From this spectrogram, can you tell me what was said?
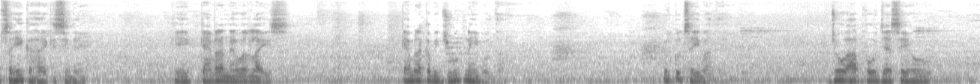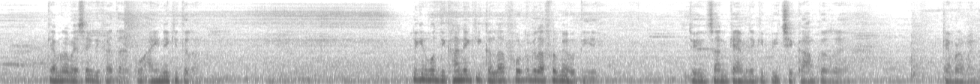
सही कहा है किसी ने कि कैमरा नेवर लाइज कैमरा कभी झूठ नहीं बोलता। बिल्कुल सही बात है। जो आप हो, जैसे हो, कैमरा वैसा ही दिखाता है आपको, आईने की तरह। लेकिन वो दिखाने की कला फोटोग्राफर में होती है। जो इंसान कैमरे के पीछे काम कर रहा है। कैमरामैन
